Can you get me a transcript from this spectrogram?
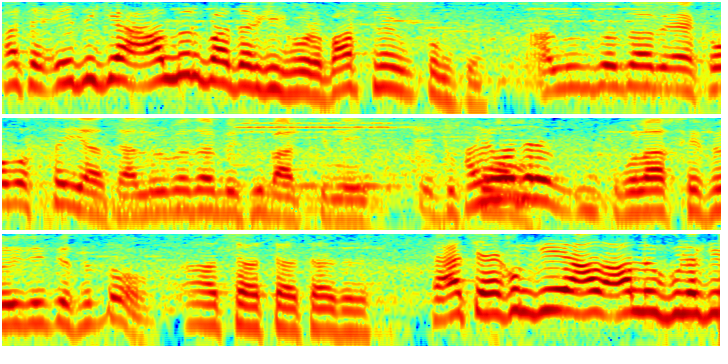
আচ্ছা এদিকে আলুর বাজার কি খবর? বাড়ছে না কমছে? আলুর বাজার এক অবস্থায় আছে আলুর বাজার বেশি বাড়তি নেই। একটু আলুর বাজার- গোলা শেষ হয়ে যাইতেছে তো। আচ্ছা আচ্ছা আচ্ছা আচ্ছা আচ্ছা। আচ্ছা এখন কি আলুগুলো কি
